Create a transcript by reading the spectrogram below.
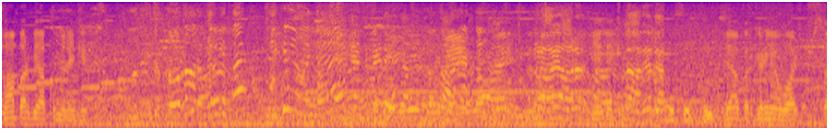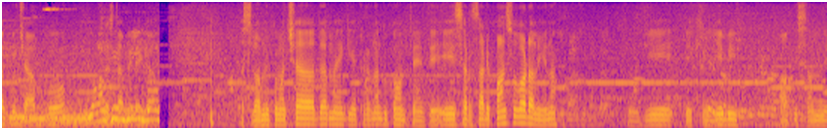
वहाँ पर भी आपको मिलेंगे। ये देखिए, यहाँ पर घड़ियाँ वॉच सब कुछ आपको सस्ता मिलेगा। वालेकुम। अच्छा दा मैं गया करना दुकान पे थे। ये सर, साढ़े पाँच सौ वाली है ना? तो ये देखिए, ये भी आपके सामने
